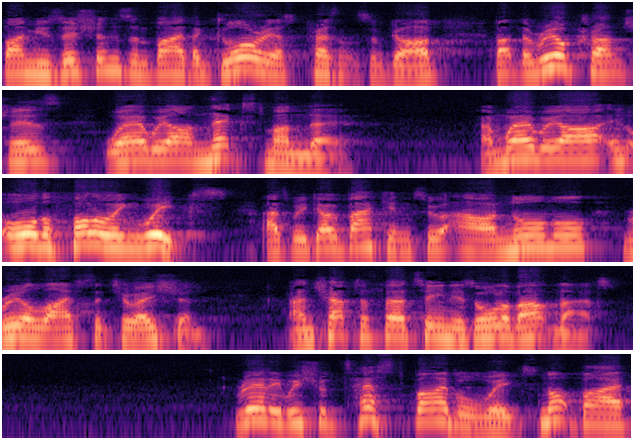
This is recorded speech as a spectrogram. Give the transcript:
by musicians and by the glorious presence of God, but the real crunch is where we are next Monday and where we are in all the following weeks as we go back into our normal real life situation. And chapter 13 is all about that. Really, we should test Bible weeks not by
